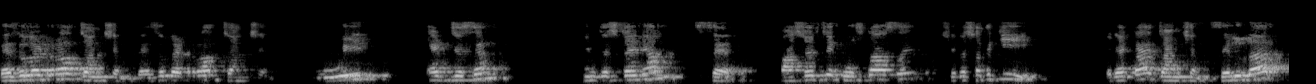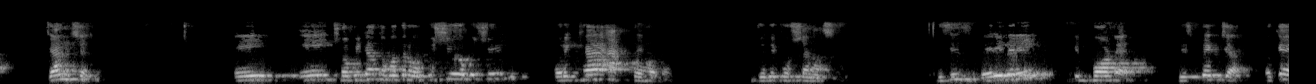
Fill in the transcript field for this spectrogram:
basolateral junction basolateral junction with adjacent intestinal cell পাশের যে কোষটা আছে সেটার সাথে কি এটা একটা জাংশন সেলুলার জাংশন এই এই ছবিটা তোমাদের অবশ্যই অবশ্যই পরীক্ষায় আঁকতে হবে যদি কোশ্চেন আসে this is very very important this picture okay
